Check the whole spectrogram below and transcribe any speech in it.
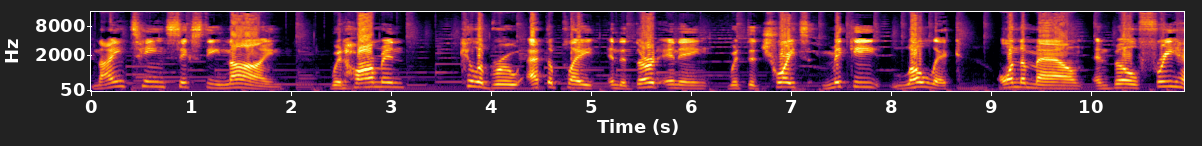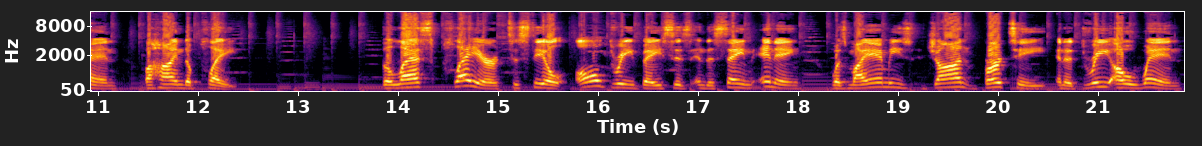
1969, with Harmon Killebrew at the plate in the third inning, with Detroit's Mickey Lolich on the mound and Bill Freehan behind the plate. The last player to steal all three bases in the same inning was Miami's Jon Berti in a 3 0 win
